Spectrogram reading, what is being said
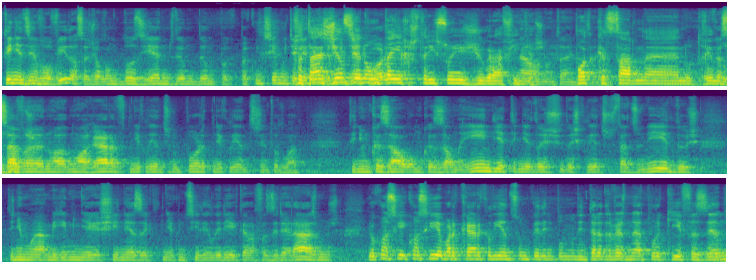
que tinha desenvolvido, ou seja, ao longo de 12 anos deu-me deu para, para conhecer muita Portanto, a gente. termos de agência não tem restrições geográficas. Não, não tem, não Pode tem, caçar na- no Eu terreno dos outros. caçava no Algarve, tinha clientes no Porto, tinha clientes em todo lado. Tinha um casal, um casal na Índia, tinha dois, dois clientes nos Estados Unidos, tinha uma amiga minha chinesa que tinha conhecido em Leiria que estava a fazer Erasmus. Eu consegui, consegui abarcar clientes um bocadinho pelo mundo inteiro através do network que ia fazendo,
